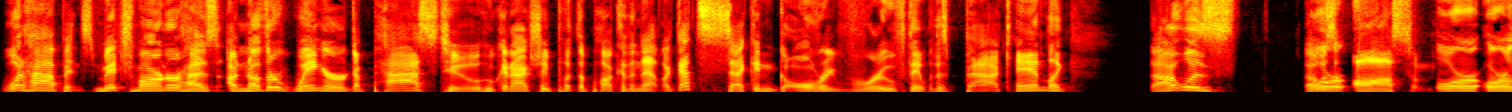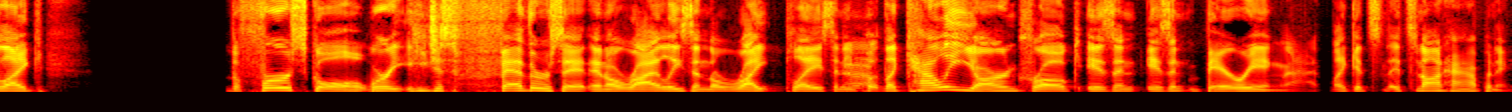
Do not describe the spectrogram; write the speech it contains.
what happens? Mitch Marner has another winger to pass to who can actually put the puck in the net. Like that second goal where he roofed it with his backhand. Like that was that was awesome. or or like the first goal where he, he just feathers it and O'Reilly's in the right place and he put like Calle Jarnkrok isn't isn't burying that. Like it's it's not happening.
